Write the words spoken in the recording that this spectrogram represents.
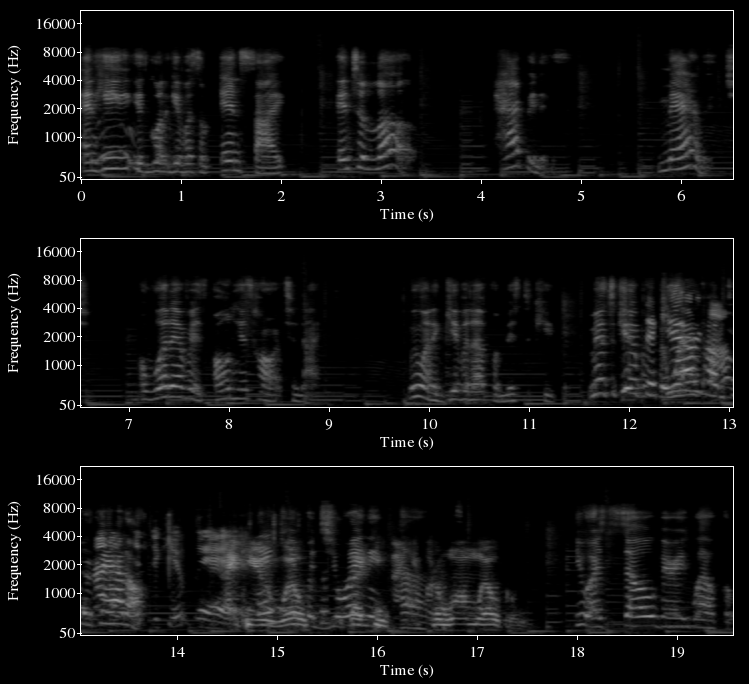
And he is going to give us some insight into love, happiness, marriage, or whatever is on his heart tonight. We want to give it up for Mr. Cupid. Mr. Cupid, Mr. Cupid. welcome to the panel. Mr. Cupid. Thank you. Thank welcome. you for joining Thank you, us. for the warm welcome. You are so very welcome.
